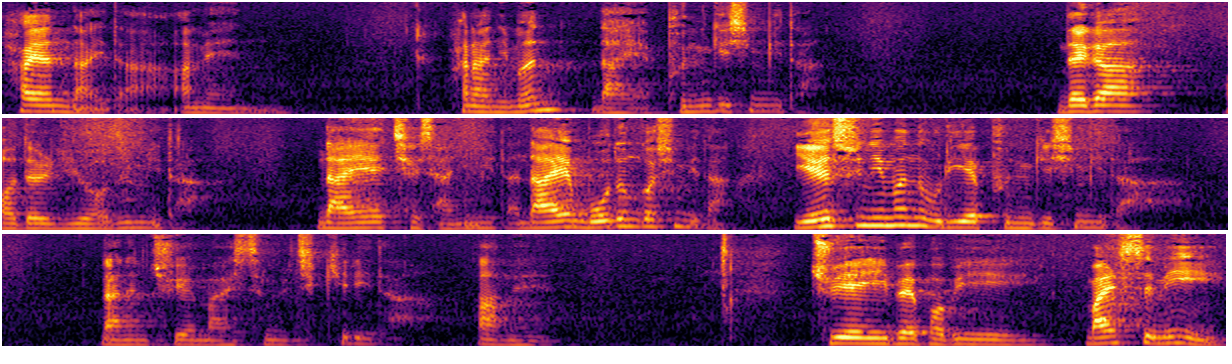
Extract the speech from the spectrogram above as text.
하였나이다. 아멘. 하나님은 나의 분기십니다. 내가 얻을 유업입니다. 나의 재산입니다. 나의 모든 것입니다. 예수님은 우리의 분기십니다. 나는 주의 말씀을 지키리다. 아멘. 주의 입의 법이 말씀이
